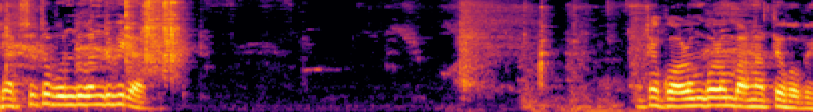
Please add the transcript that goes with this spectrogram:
দেখছ তো বন্ধু বান্ধবীরা এটা গরম গরম বানাতে হবে।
